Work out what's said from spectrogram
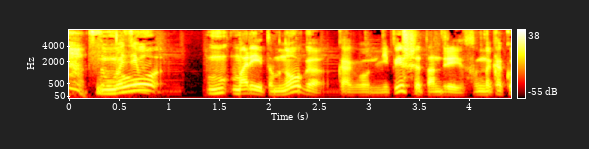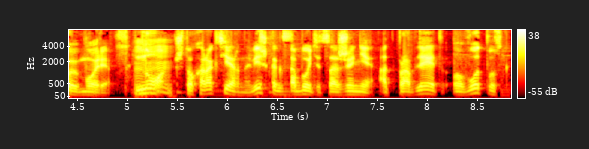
Ну, морей-то много, как бы он не пишет, Андрей, на какое море. Но, Мгм. что характерно, видишь, как заботится о жене, отправляет в отпуск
